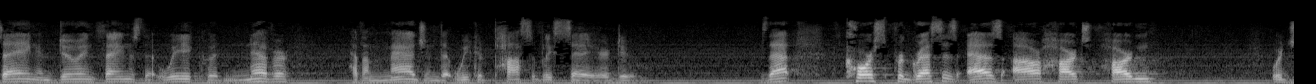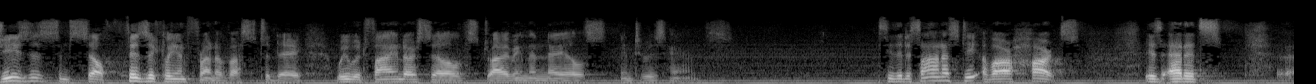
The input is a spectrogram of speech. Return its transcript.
saying and doing things that we could never have imagined that we could possibly say or do. As that course progresses, as our hearts harden, were Jesus Himself physically in front of us today, we would find ourselves driving the nails into His hands. See, the dishonesty of our hearts is at its uh,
